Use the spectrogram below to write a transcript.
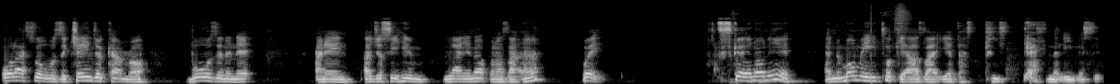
All I saw was a change of camera, balls in the net, and then I just see him lining up, and I was like, "Huh? Wait, what's going on here?" And the moment he took it, I was like, "Yeah, that's he's definitely missed it."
